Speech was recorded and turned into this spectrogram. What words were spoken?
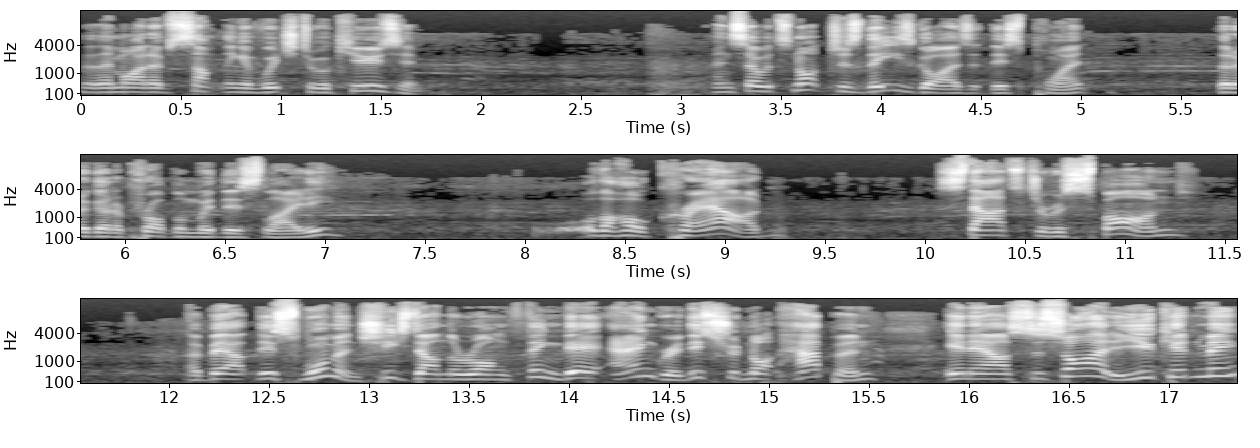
that they might have something of which to accuse him. And so it's not just these guys at this point that have got a problem with this lady, or the whole crowd starts to respond about this woman. She's done the wrong thing. They're angry. This should not happen in our society. you kidding me?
